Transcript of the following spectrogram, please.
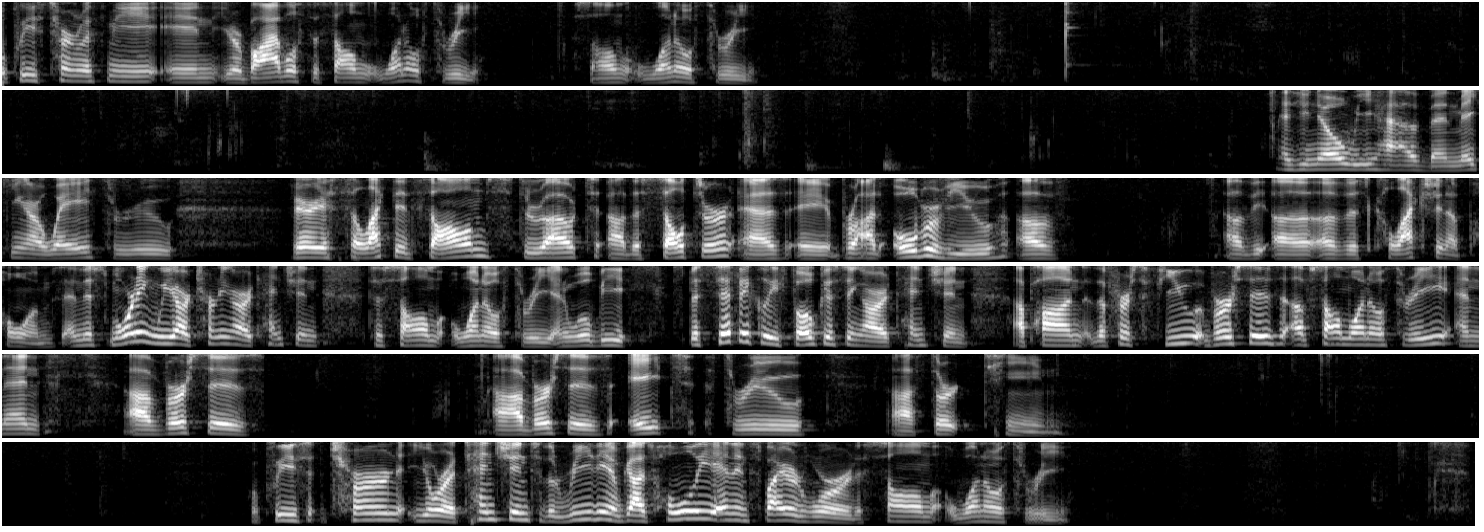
Well, please turn with me in your Bibles to Psalm 103. Psalm 103. As you know, we have been making our way through various selected psalms throughout uh, the Psalter as a broad overview of of, the, uh, of this collection of poems. And this morning we are turning our attention to Psalm 103, and we'll be specifically focusing our attention upon the first few verses of Psalm 103 and then uh, verses, uh, verses 8 through uh, 13. Well, please turn your attention to the reading of God's holy and inspired word, Psalm 103.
